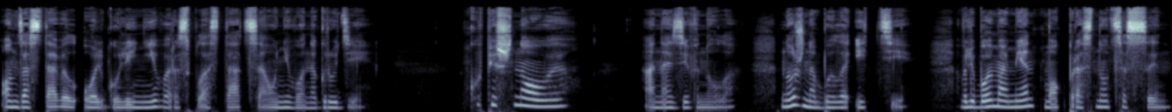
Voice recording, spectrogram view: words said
он заставил Ольгу лениво распластаться у него на груди. «Купишь новую?» Она зевнула. Нужно было идти. В любой момент мог проснуться сын,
